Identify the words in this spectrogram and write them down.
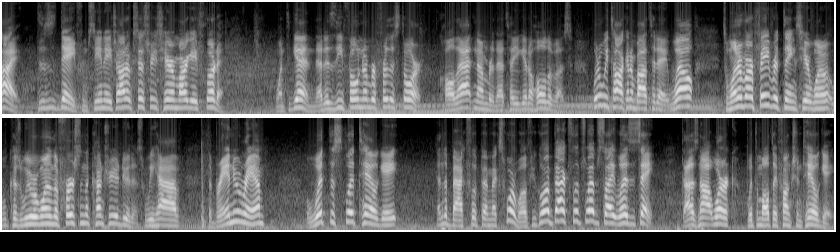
Hi, this is Dave from C&H Auto Accessories here in Margate, Florida. Once again, that is the phone number for the store. Call that number, that's how you get a hold of us. What are we talking about today? Well, it's one of our favorite things here because we were one of the first in the country to do this. We have the brand new Ram with the split tailgate and the BAKFlip MX4. Well, if you go on BAKFlip's website, what does it say? Does not work with the multifunction tailgate.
